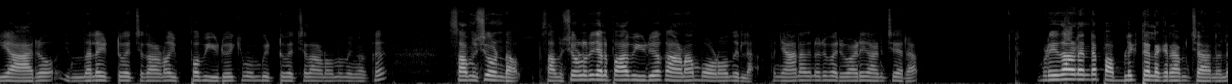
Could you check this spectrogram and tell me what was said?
ഈ ആരോ ഇന്നലെ ഇട്ട് വെച്ചതാണോ ഇപ്പോൾ വീഡിയോയ്ക്ക് മുമ്പ് ഇട്ട് വെച്ചതാണോ എന്ന് നിങ്ങൾക്ക് സംശയം ഉണ്ടാവും. സംശയമുള്ളവർ ചിലപ്പോൾ ആ വീഡിയോ കാണാൻ പോകണമെന്നില്ല അപ്പം ഞാൻ അതിനൊരു പരിപാടി കാണിച്ചു തരാം. ഇവിടെ ഇതാണ് എന്റെ പബ്ലിക് ടെലഗ്രാം ചാനൽ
